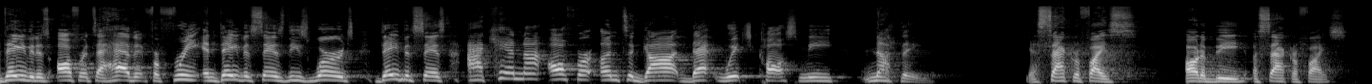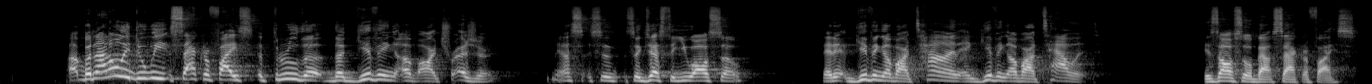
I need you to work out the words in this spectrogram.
David is offered to have it for free. And David says these words David says, I cannot offer unto God that which costs me nothing. Yes, sacrifice ought to be a sacrifice. Uh, but not only do we sacrifice through the, the giving of our treasure, may I su- suggest to you also that it, giving of our time and giving of our talent is also about sacrifice.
